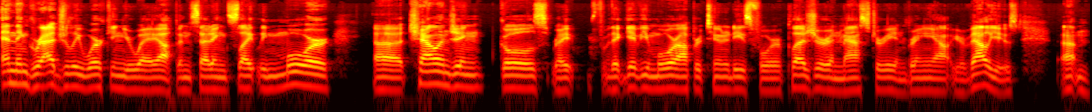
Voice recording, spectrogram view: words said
and then gradually working your way up and setting slightly more uh, challenging goals right that give you more opportunities for pleasure and mastery and bringing out your values. Um,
